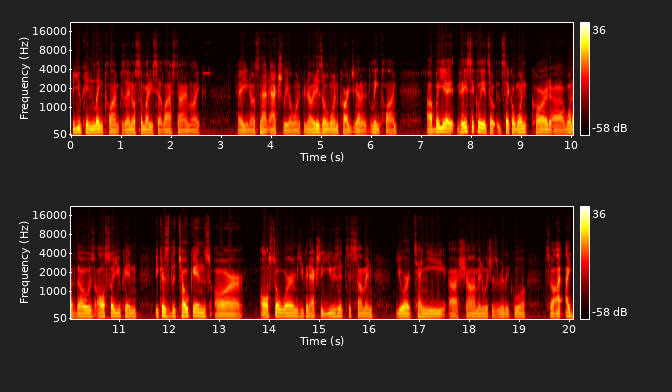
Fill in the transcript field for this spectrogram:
but you can link climb because I know somebody said last time like hey, you know, it's not actually a one no, it is a one card. You got to link climb. Uh, but yeah, basically it's a it's like a one card uh, one of those. Also you can because the tokens are also worms, you can actually use it to summon your Tenyi uh, Shaman, which is really cool. So I, I,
